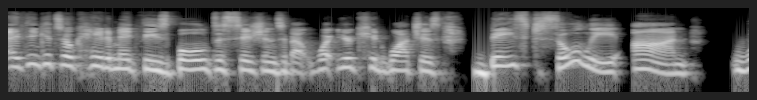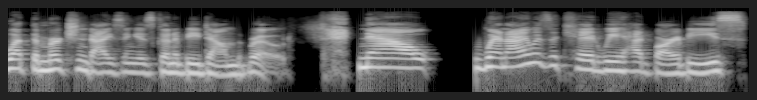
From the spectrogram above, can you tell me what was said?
I think it's okay to make these bold decisions about what your kid watches based solely on what the merchandising is going to be down the road. Now, when I was a kid, we had Barbies.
